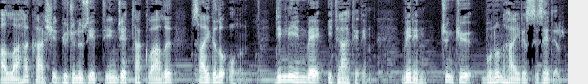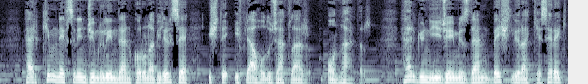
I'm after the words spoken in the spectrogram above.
Allah'a karşı gücünüz yettiğince takvalı, saygılı olun. Dinleyin ve itaat edin. Verin çünkü bunun hayrı sizedir. Her kim nefsinin cimriliğinden korunabilirse işte iflah olacaklar onlardır. Her gün yiyeceğimizden 5 lira keserek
